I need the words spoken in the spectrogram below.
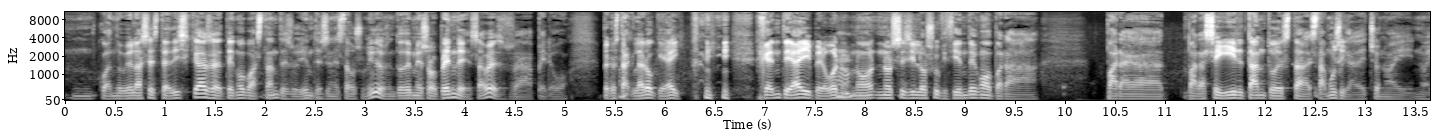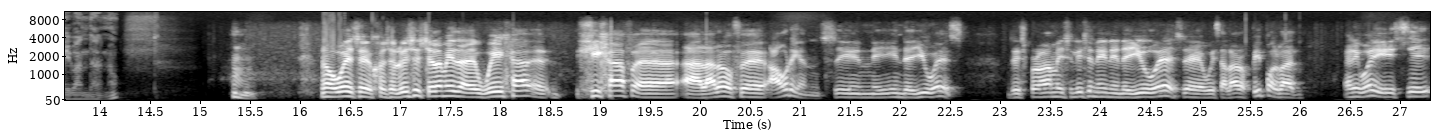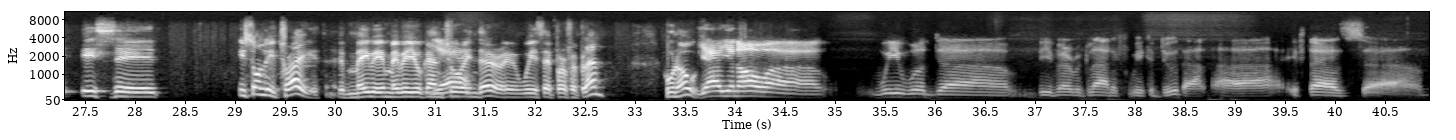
mm, cuando veo las estadísticas eh, tengo bastantes oyentes en Estados Unidos, entonces me sorprende, ¿sabes? O sea, pero, pero está claro que hay, gente hay, pero bueno, no, no sé si lo suficiente como para, para, para seguir tanto esta, esta música, de hecho no hay, no hay bandas, ¿no? Hmm. No, pues, José Luis is telling me that we have, he have uh, a lot of uh, audience in in the US. This program is listening in the US uh, with a lot of people. But anyway, it's it's uh, it's only try. Maybe maybe you can yeah. tour in there with a perfect plan. Who knows? Yeah, you know, uh, we would uh, be very glad if we could do that. Uh, if there's, uh,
